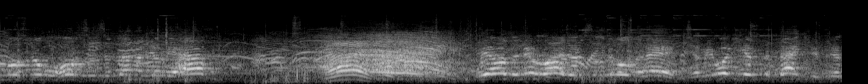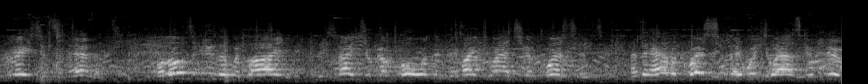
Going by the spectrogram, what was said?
and most noble horses have done on your behalf? We are the new riders of the golden and we would give to thank you for your gracious attendance. For those of you that would ride, these knights shall come forward that they might to answer your questions. And they have a question they would to ask of you.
